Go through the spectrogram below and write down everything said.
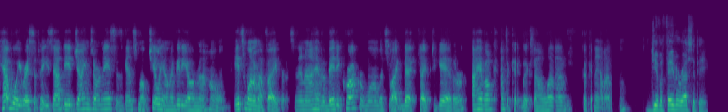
cowboy recipes. I did James Arness's Gunsmoke Chili on a video in my home. It's one of my favorites. And then I have a Betty Crocker one that's like duct taped together. I have all kinds of cookbooks I love cooking out of them. Do you have a favorite recipe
